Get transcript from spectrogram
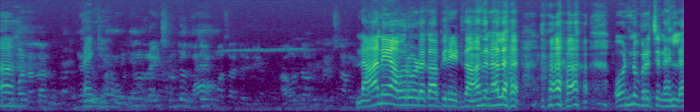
ஆ. தேங்க்யூ ஒரிஜினல் ரைட்ஸ் வந்து விஜயகுமார் சார் இருக்கு அவர்தான் வந்து பெருசு நாங்க நானே அவரோட காப்பி ரைட் தான் அதனால ஒன்றும் பிரச்சனை இல்லை.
